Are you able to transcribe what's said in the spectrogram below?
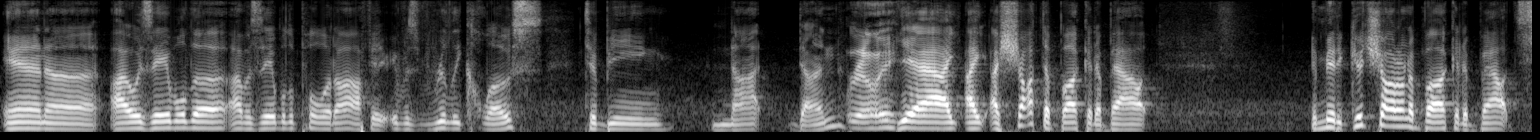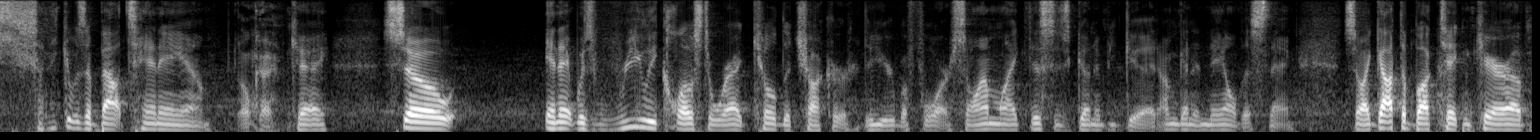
And uh, I was able to I was able to pull it off. It, it was really close to being not done. Really? Yeah. I, I, I shot the buck at about. I made a good shot on a buck at about I think it was about 10 a.m. Okay. Okay. So, and it was really close to where I killed the chukar the year before. So I'm like, this is going to be good. I'm going to nail this thing. So I got the buck taken care of,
